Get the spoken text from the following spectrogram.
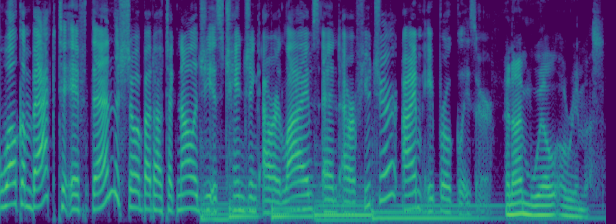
Welcome back to If Then, the show about how technology is changing our lives and our future. I'm April Glaser. And I'm Will Oremus.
